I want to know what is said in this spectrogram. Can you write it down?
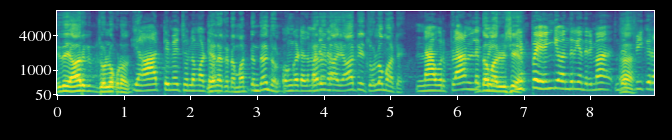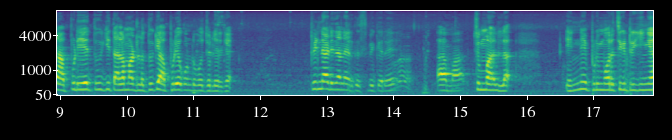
இதை யாருக்கிட்ட சொல்லக்கூடாது. யார்ட்டையுமே சொல்ல மாட்டோம். எனக்கிட்ட மட்டும்தான் சொல்லணும் உங்கள்கிட்ட வேற மட்டும் நான் யார்ட்டையும் சொல்ல மாட்டேன். நான் ஒரு பிளான்ல இந்த மாதிரி விஷயம். இப்ப எங்க வந்திருக்கேன் தெரியுமா? இந்த ஸ்பீக்கரை அப்படியே தூக்கி தலைமாட்டுல தூக்கி அப்படியே கொண்டு போக சொல்லியிருக்கேன். பின்னாடி தானே இருக்கு ஸ்பீக்கரு ஆமா சும்மா இல்ல. என்ன இப்படி முறைச்சிக்கிட்டு இருக்கீங்க?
